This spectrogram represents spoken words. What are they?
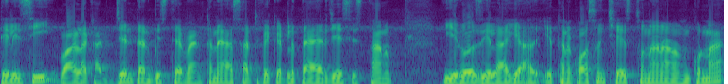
తెలిసి వాళ్ళకి అర్జెంట్ అనిపిస్తే వెంటనే ఆ సర్టిఫికెట్లు తయారు చేసి ఇస్తాను. ఈరోజు ఇలాగే ఇతని కోసం చేస్తున్నానని అనుకున్నా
